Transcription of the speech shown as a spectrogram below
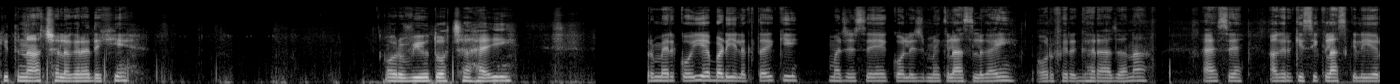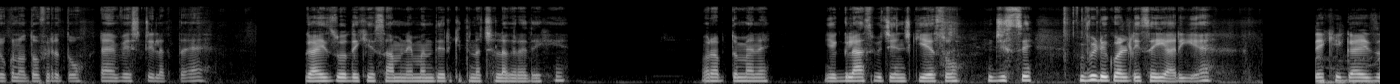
कितना अच्छा लग रहा है, देखिए। और व्यू तो अच्छा है ही। और मेरे को ये बड़ी लगता है कि मज़े से कॉलेज में क्लास लगाई और फिर घर आ जाना। ऐसे अगर किसी क्लास के लिए रुकना तो फिर तो टाइम वेस्ट ही लगता है। गाइस वो देखिए सामने मंदिर कितना अच्छा लग रहा है, देखिए। और अब तो मैंने ये ग्लास भी चेंज किया सो जिससे वीडियो क्वालिटी सही आ रही है। देखिए गाइज़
